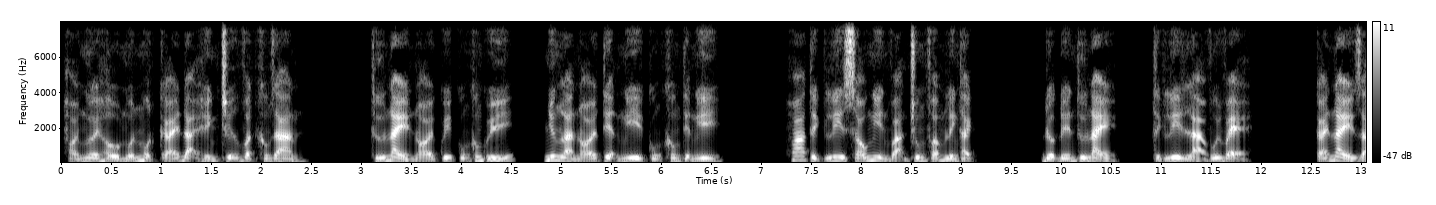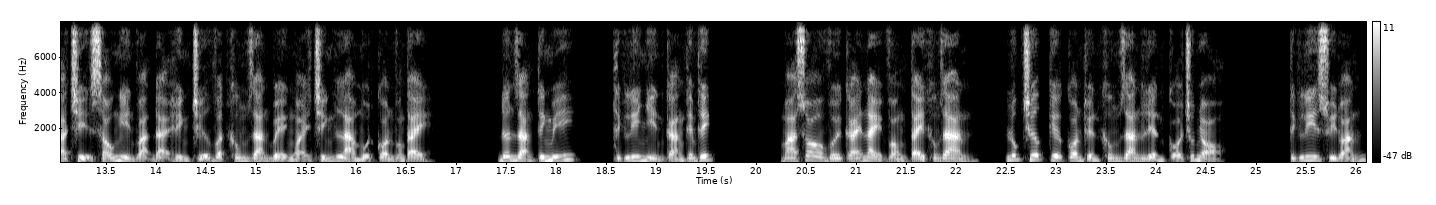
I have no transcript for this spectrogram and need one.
Hỏi người hầu muốn một cái đại hình chữ vật không gian. Thứ này nói quý cũng không quý, nhưng là nói tiện nghi cũng không tiện nghi. Hoa tịch ly 6.000 vạn trung phẩm linh thạch. Được đến thứ này, tịch ly là vui vẻ. Cái này giá trị 6.000 vạn đại hình chữ vật không gian bề ngoài chính là một con vòng tay. Đơn giản tinh mỹ, tịch ly nhìn càng thêm thích. Mà so với cái này vòng tay không gian, lúc trước kia con thuyền không gian liền có chút nhỏ. Tịch ly suy đoán,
